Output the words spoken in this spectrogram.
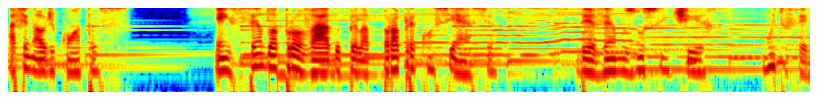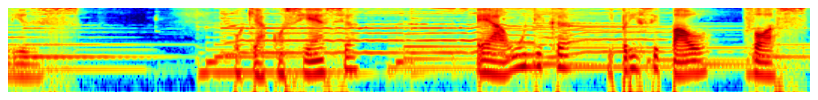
Afinal de contas, em sendo aprovado pela própria consciência, devemos nos sentir muito felizes, porque a consciência é a única e principal voz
